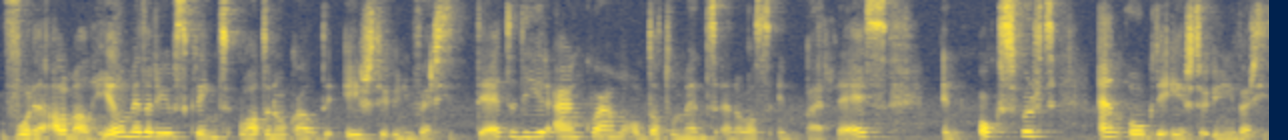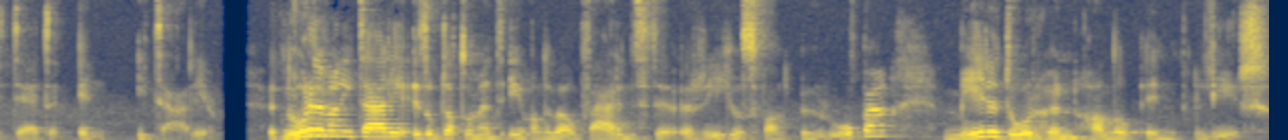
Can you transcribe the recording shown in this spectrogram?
Voor dat allemaal heel middeleeuws klinkt, we hadden ook al de eerste universiteiten die hier aankwamen op dat moment. En dat was in Parijs, in Oxford en ook de eerste universiteiten in Italië. Het noorden van Italië is op dat moment een van de welvarendste regio's van Europa, mede door hun handel in leer.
